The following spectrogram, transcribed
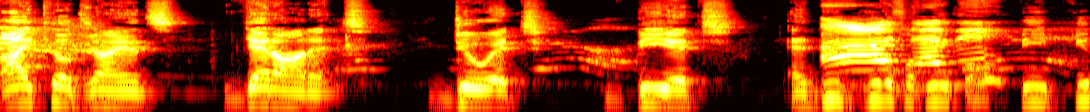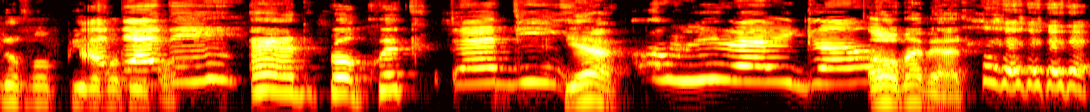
I kill giants. Get on it. Do it. Be it. And be Ah, beautiful Daddy. people. Be beautiful, beautiful Ah, people. And real quick, Daddy. yeah. Are we ready to go? Oh, my bad.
